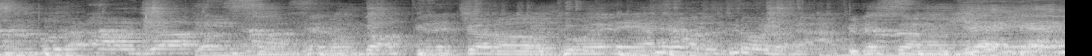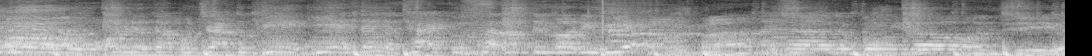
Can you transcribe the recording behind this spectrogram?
죽어라 앉아있어. 새로운 것들에 쩔어 도해내야 할 들어오라 그래서 yeah yeah yeah. 올려다본 작은 비행기에 내가 탈고 사람들 머리 위에. 얼마나 작아 보인 건지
